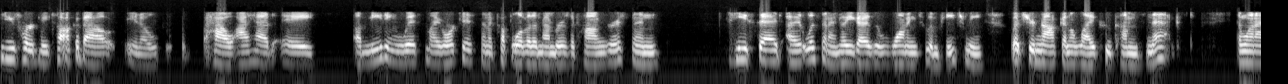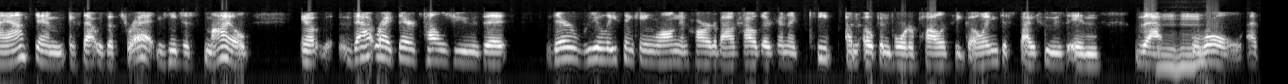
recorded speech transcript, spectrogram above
you've heard me talk about, you know, how I had a a meeting with Mayorkas and a couple of other members of Congress and he said, I, listen, I know you guys are wanting to impeach me, but you're not going to like who comes next. And when I asked him if that was a threat, and he just smiled, you know, that right there tells you that they're really thinking long and hard about how they're going to keep an open border policy going, despite who's in that mm-hmm. role as,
